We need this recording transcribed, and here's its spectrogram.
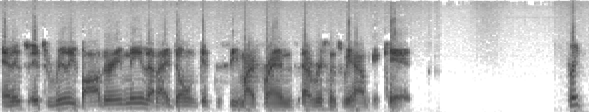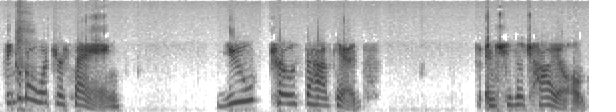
And it's it's really bothering me that I don't get to see my friends ever since we have a kid. Like, think about what you're saying. You chose to have kids, and she's a child.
